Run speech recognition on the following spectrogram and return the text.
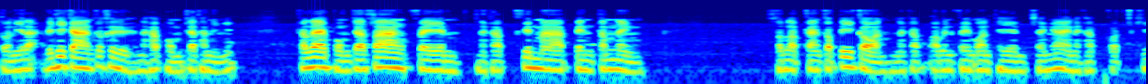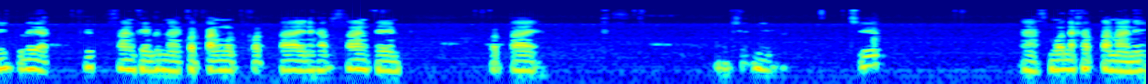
ตัวนี้แหละวิธีการก็คือนะครับ ผมจะทำอย่างนี้ขั้นแรกผมจะสร้างเฟรมนะครับ ขึ้นมาเป็นตำแหน่งสำหรับการ Copy ก่อนนะครับ เอาเป็นเฟรม on pane ใช้ง่ายนะครับ กดคลิกเลือก สร้างเฟรมขึ้นมากดปักหมุดกดไปนะครับ สร้างเฟรมกดไปโอเคนี่ชื่ออ่าสมมตินะครับประมาณนี้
